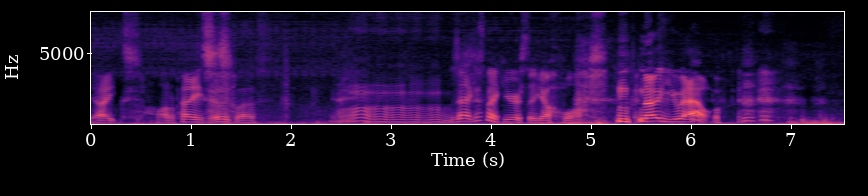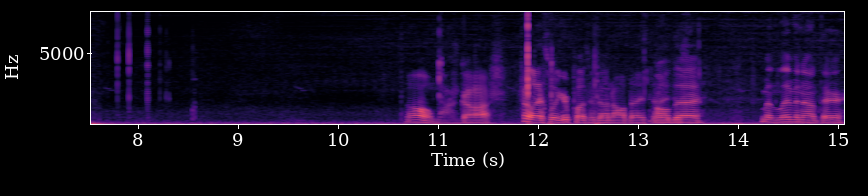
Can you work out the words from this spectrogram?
Yikes. A lot of pace. Really close. Zach, just make yours so y'all wash. no, you out. Oh my gosh. I feel like that's what your putts have done all day today. All day. Been living out there.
